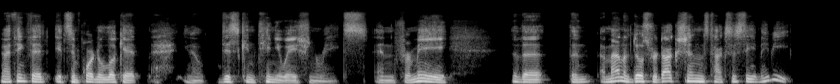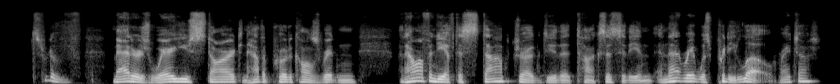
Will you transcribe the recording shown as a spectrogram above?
I think that it's important to look at, you know, discontinuation rates. And for me, the the amount of dose reductions, toxicity, maybe sort of matters where you start and how the protocol is written and how often do you have to stop drug due to the toxicity? And, and that rate was pretty low right josh?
